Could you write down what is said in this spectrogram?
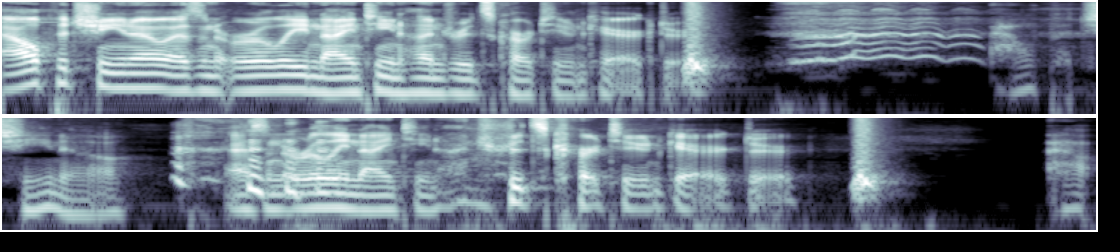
Al Pacino as an early 1900s cartoon character. Al Pacino. As an early 1900s cartoon character. Al-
